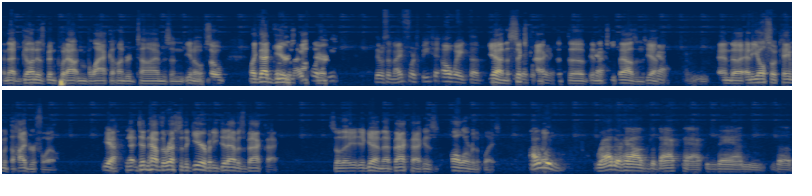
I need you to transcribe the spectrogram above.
and that gun has been put out in black a hundred times, and you know, so like that gear is out there. Beach- There was a Night Force beach. Oh wait, the Yeah, in the six pack Tater. the in Yeah. the two thousands. Yeah. Yeah. and uh, and he also came with the hydrofoil. yeah. That didn't have the rest of the gear, but he did have his backpack. So that again, that backpack is all over the place. I would rather have the backpack than the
